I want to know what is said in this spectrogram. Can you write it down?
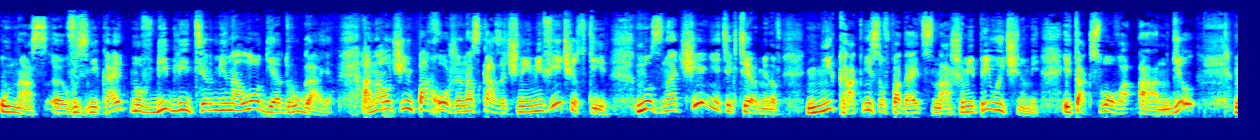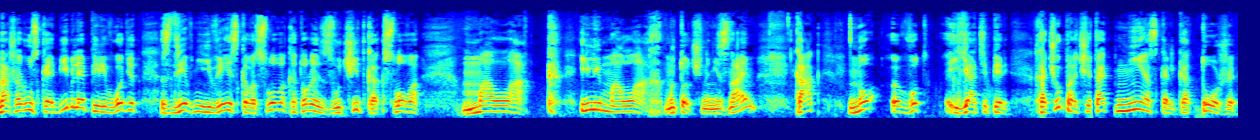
у нас э, возникают, но в Библии терминология другая. Она очень похожа на сказочные мифические, но значение этих терминов никак не совпадает с нашими привычными. Итак, слово «ангел» наша русская Библия переводит с древнееврейского слова, которое звучит как слово «малак» или Малах, мы точно не знаем как, но э, вот я теперь хочу прочитать несколько тоже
